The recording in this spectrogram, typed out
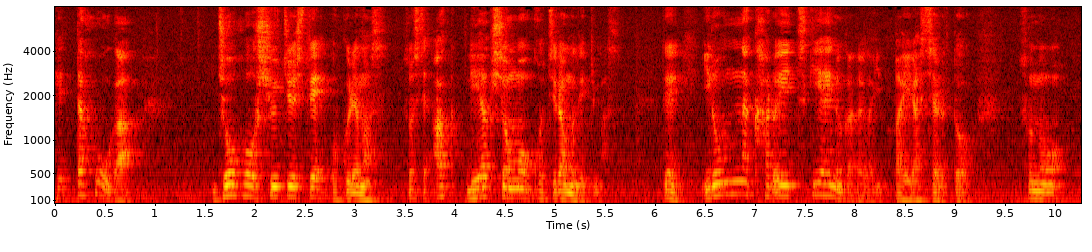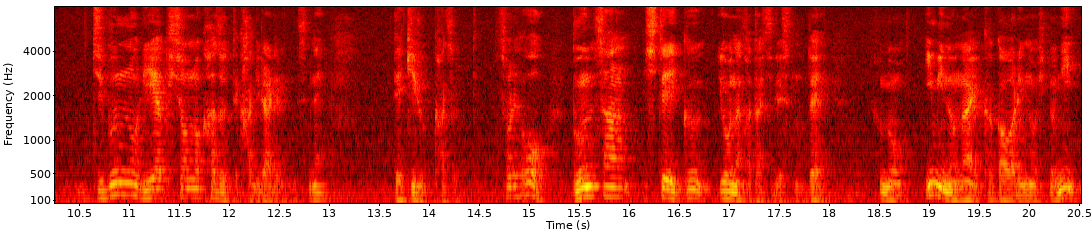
減った方が情報を集中して送れます。そしてリアクションもこちらもできます。でいろんな軽い付き合いの方がいっぱいいらっしゃるとその自分のリアクションの数って限られるんですね。できる数って。それを分散していくような形ですのでその意味のない関わりの人に、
